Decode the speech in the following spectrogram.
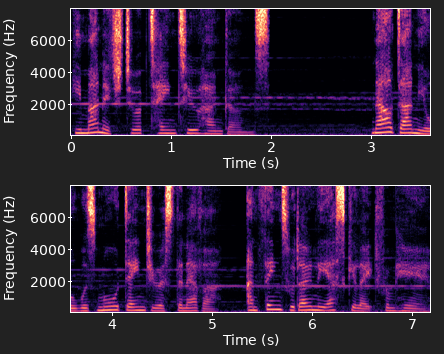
he managed to obtain two handguns. Now Daniel was more dangerous than ever, and things would only escalate from here.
